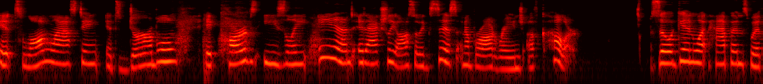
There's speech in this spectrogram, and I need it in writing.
It's long lasting, it's durable, it carves easily, and it actually also exists in a broad range of color. So again, what happens with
